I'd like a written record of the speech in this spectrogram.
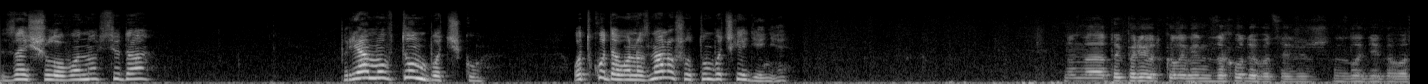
Зайшло воно сюди. Прямо в тумбочку. Откуда воно знало, що в тумбочці є деньги? Ну, на той період, коли він заходив, оцей же ж злодій до вас,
